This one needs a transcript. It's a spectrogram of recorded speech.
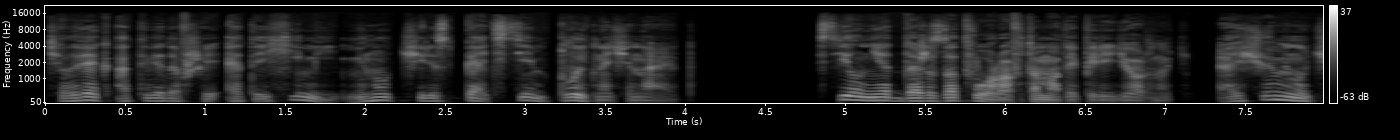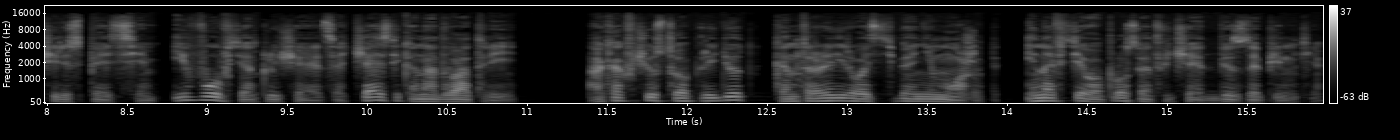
Человек, отведавший этой химии, минут через 5-7 плыть начинает. Сил нет даже затвору автомата передернуть. А еще минут через 5-7 и вовсе отключается, часика на 2-3. А как в чувство придет, контролировать себя не может и на все вопросы отвечает без запинки.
